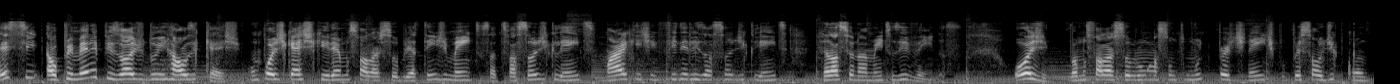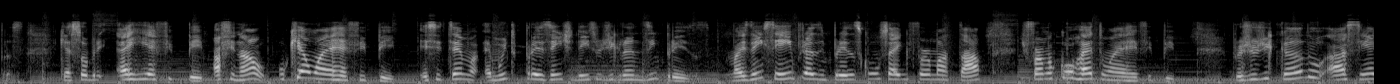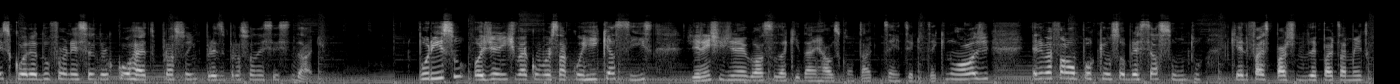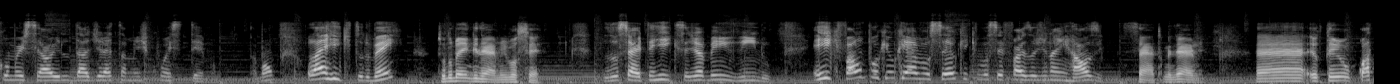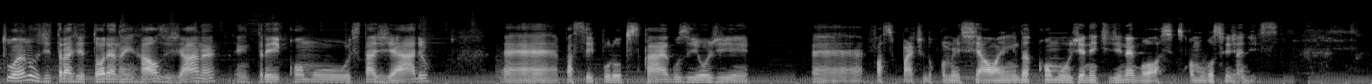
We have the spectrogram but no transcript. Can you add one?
esse é o primeiro episódio do In-House Cash, um podcast que iremos falar sobre atendimento, satisfação de clientes, marketing, fidelização de clientes, relacionamentos e vendas. Hoje vamos falar sobre um assunto muito pertinente para o pessoal de compras, que é sobre RFP. Afinal, o que é uma RFP? Esse tema é muito presente dentro de grandes empresas, mas nem sempre as empresas conseguem formatar de forma correta uma RFP prejudicando assim a escolha do fornecedor correto para sua empresa e para sua necessidade. Por isso, hoje a gente vai conversar com o Henrique Assis, gerente de negócios aqui da In-House Contact Center Technology. Ele vai falar um pouquinho sobre esse assunto, que ele faz parte do departamento comercial e lidar diretamente com esse tema, tá bom? Olá Henrique, tudo bem? Tudo bem, Guilherme, e você? Tudo certo, Henrique, seja bem-vindo. Henrique, fala um pouquinho quem é você, o que, que você faz hoje na In-House. Certo, Guilherme. É, eu tenho quatro anos de trajetória na in-house já, né? Entrei como estagiário, é, passei por outros cargos e hoje é, faço parte do comercial ainda como gerente de negócios, como você já disse.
